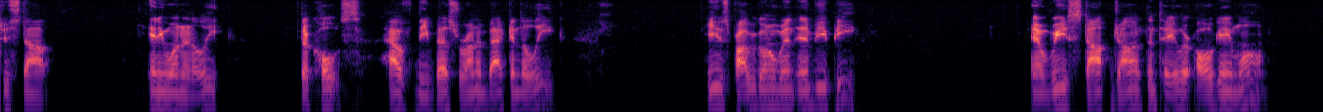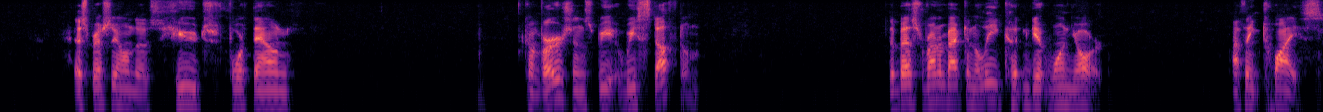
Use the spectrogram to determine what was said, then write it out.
to stop anyone in the league. The Colts have the best running back in the league. He is probably going to win MVP and we stopped Jonathan Taylor all game long, especially on those huge fourth down conversions. We we stuffed them. The best running back in the league couldn't get one yard. I think twice.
